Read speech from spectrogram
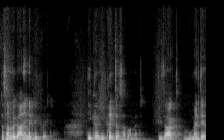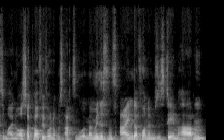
Das haben wir gar nicht mitgekriegt. Die KI kriegt das aber mit. Die sagt, im Moment, der ist um 1 Uhr ausverkauft, wir wollen noch bis 18 Uhr immer mindestens einen davon im System haben.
